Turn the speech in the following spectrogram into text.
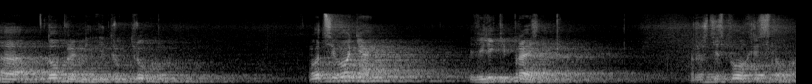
э, добрыми и друг другу. Вот сегодня великий праздник, Рождество Христово.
